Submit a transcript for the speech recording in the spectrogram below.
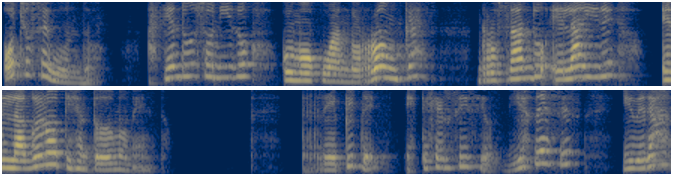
8 segundos haciendo un sonido como cuando roncas, rozando el aire en la glotis en todo momento. Repite este ejercicio 10 veces y verás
